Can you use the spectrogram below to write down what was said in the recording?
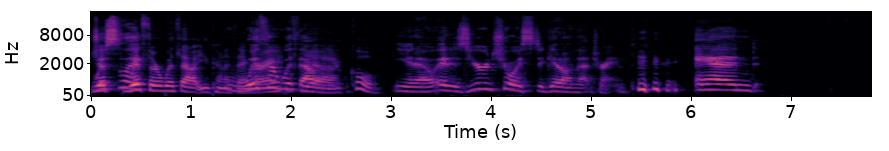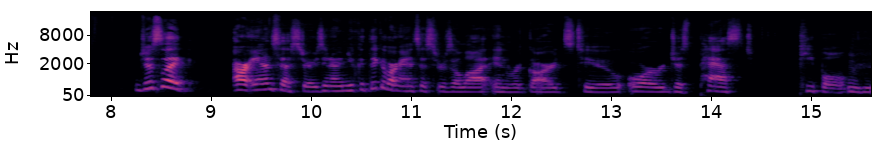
Just with, like, with or without you kind of thing. With right? or without yeah, you. Cool. You know, it is your choice to get on that train. and just like our ancestors, you know, and you can think of our ancestors a lot in regards to or just past people. Mm-hmm.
